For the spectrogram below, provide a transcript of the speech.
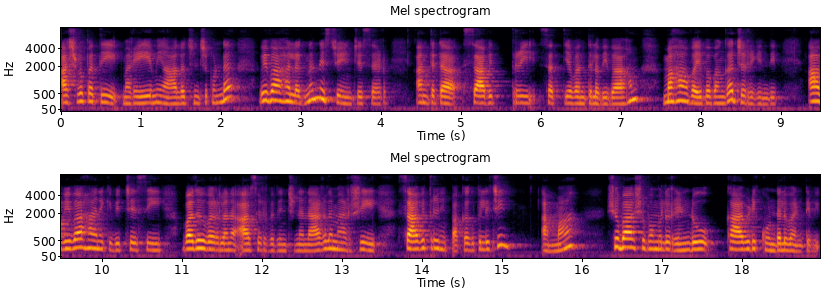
అశ్వపతి మరేమీ ఆలోచించకుండా వివాహ లగ్నం నిశ్చయించేశారు. అంతటా సావిత్రి సత్యవంతుల వివాహం మహావైభవంగా జరిగింది. ఆ వివాహానికి విచ్చేసి వధూవరులను ఆశీర్వదించిన నారద మహర్షి సావిత్రిని పక్కకు పిలిచి అమ్మా శుభాశుభములు రెండు కావిడి కుండలు వంటివి.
